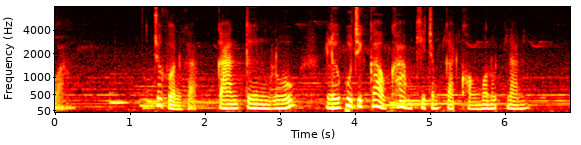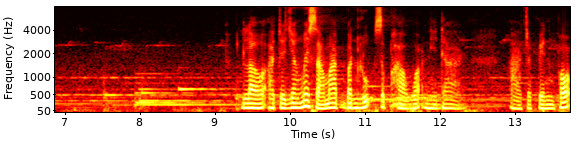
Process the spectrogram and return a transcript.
ว่าง ทุกคนครับ การตื่นรู้หรือผู้ที่ก้าวข้ามขีดจำกัดของมนุษย์นั้น เราอาจจะยังไม่สามารถบรรลุสภาวะนี้ได้ อาจจะเป็นเพราะ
